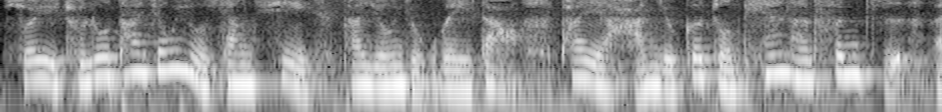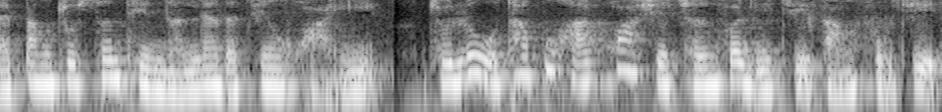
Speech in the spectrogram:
所以纯露它拥有香气，它拥有味道，它也含有各种天然分子来帮助身体能量的精华液。纯露它不含化学成分以及防腐剂，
